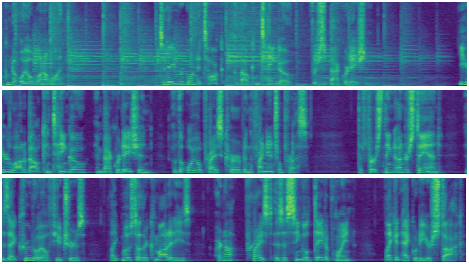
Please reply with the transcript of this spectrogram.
Welcome to Oil 101. Today we're going to talk about contango versus backwardation. You hear a lot about contango and backwardation of the oil price curve in the financial press. The first thing to understand is that crude oil futures, like most other commodities, are not priced as a single data point like an equity or stock.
